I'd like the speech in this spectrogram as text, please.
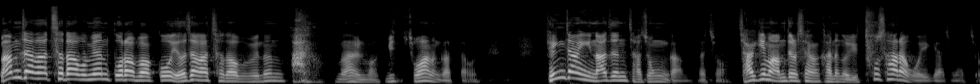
남자가 쳐다보면 꼬라봤고 여자가 쳐다보면은 날막 좋아하는 것 같다고. 굉장히 낮은 자존감 맞죠? 자기 마음대로 생각하는 걸 투사라고 얘기하죠 맞죠?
